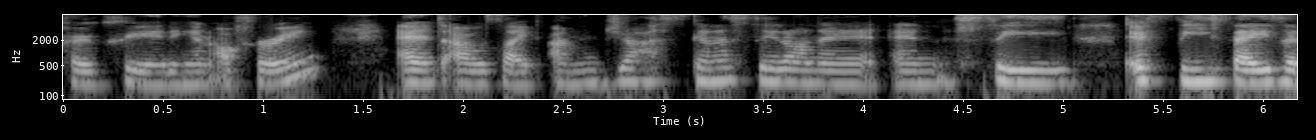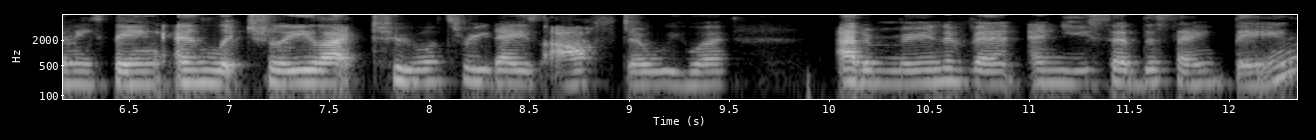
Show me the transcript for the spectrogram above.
co-creating an offering. And I was like I'm just gonna sit on it and see if Phi says anything. And literally like two or three days after we were at a moon event and you said the same thing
